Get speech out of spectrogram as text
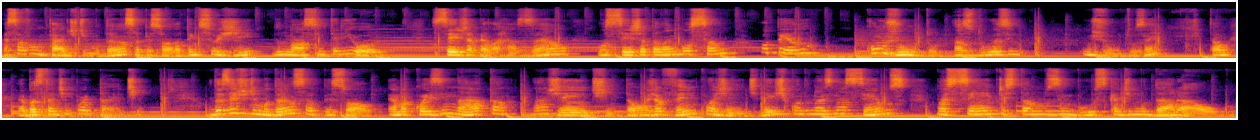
Essa vontade de mudança, pessoal, ela tem que surgir do nosso interior, seja pela razão, ou seja pela emoção, ou pelo conjunto, as duas juntos, né? Então, é bastante importante. O desejo de mudança, pessoal, é uma coisa inata na gente, então já vem com a gente. Desde quando nós nascemos, nós sempre estamos em busca de mudar algo.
